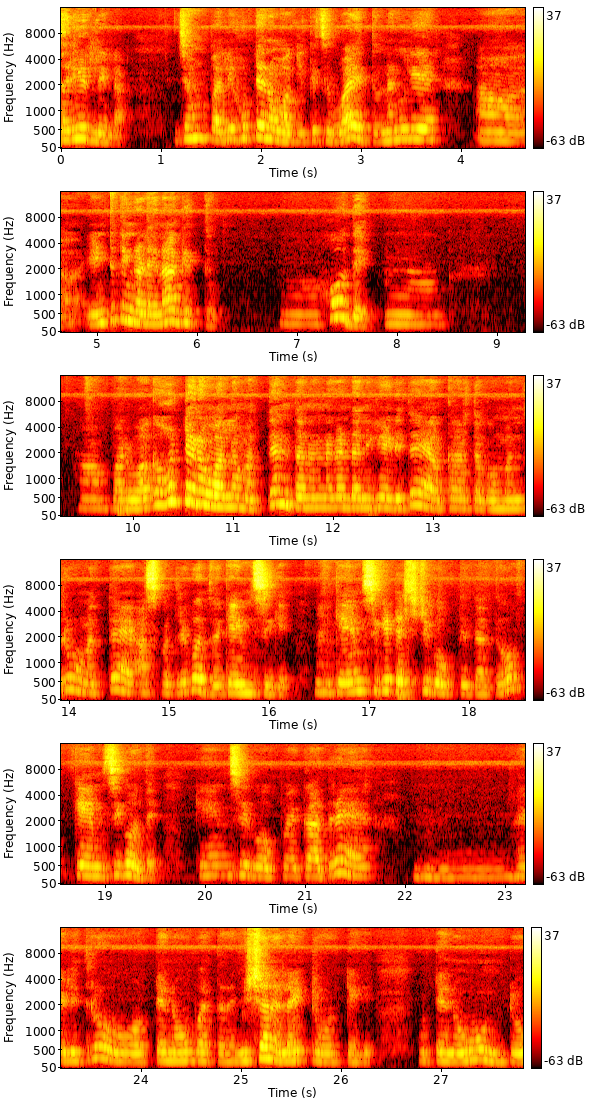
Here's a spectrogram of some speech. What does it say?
ಸರಿ ಇರಲಿಲ್ಲ. ಜಂಪಲ್ಲಿ ಹೊಟ್ಟೆ ನೋವಾಗಲಿಕ್ಕೆ ಶುರುವಾಯಿತು. ನನಗೆ ಎಂಟು ತಿಂಗಳೇನಾಗಿತ್ತು. ಹೋದೆ. ಬರುವಾಗ ಹೊಟ್ಟೆ ನೋವಲ್ಲ ಮತ್ತೆ ಅಂತ ನನ್ನ ಗಂಡನಿಗೆ ಹೇಳಿದೆ ಕಾರ್ ತಗೊಂಬಂದರು ಮತ್ತೆ ಆಸ್ಪತ್ರೆಗೆ ಹೋದ್ವಿ ಕೆ ಎಂ ಸಿಗೆ ನಾನು ಕೆ ಎಂ ಸಿಗೆ ಟೆಸ್ಟಿಗೆ ಹೋಗ್ತಿದ್ದದ್ದು ಕೆ ಎಂ ಸಿಗೆ ಹೋದೆ. ಕೆ ಎಂ ಸಿಗೆ ಹೋಗ್ಬೇಕಾದ್ರೆ ಹೇಳಿದರು ಹೊಟ್ಟೆ ನೋವು ಬರ್ತದೆ. ಮಿಷನ್ ಎಲ್ಲ ಇಟ್ಟರು ಹೊಟ್ಟೆಗೆ. ಹೊಟ್ಟೆ ನೋವು ಉಂಟು.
